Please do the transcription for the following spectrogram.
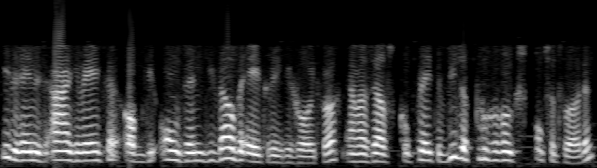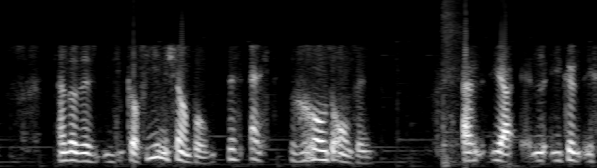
iedereen is aangewezen op die onzin die wel de eter in gegooid wordt en waar zelfs complete wielerploegen van gesponsord worden. En dat is die cafeïne shampoo. Het is echt grote onzin. En ja, je kunt, ik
